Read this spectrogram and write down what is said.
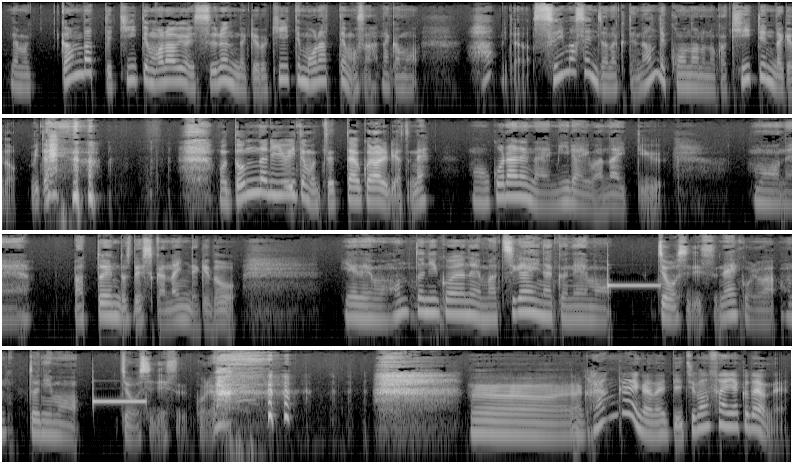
でも頑張って聞いてもらうようにするんだけど聞いてもらってもさなんかもう「は？みたいな「すいません」じゃなくてなんでこうなるのか聞いてんだけど。みたいな。もうどんな理由言っても絶対怒られるやつね。もう怒られない未来はないっていう。もうねバッドエンドでしかないんだけど。いやでも本当にこれはね間違いなくねもう上司ですねこれは。本当にもう上司ですこれは。うーん考えがないって一番最悪だよね。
